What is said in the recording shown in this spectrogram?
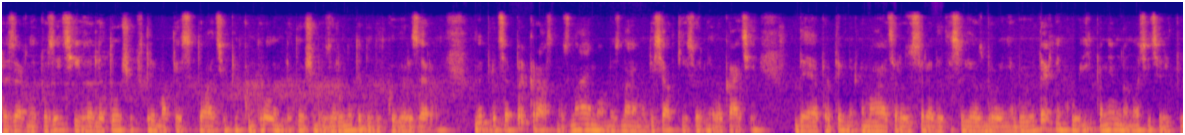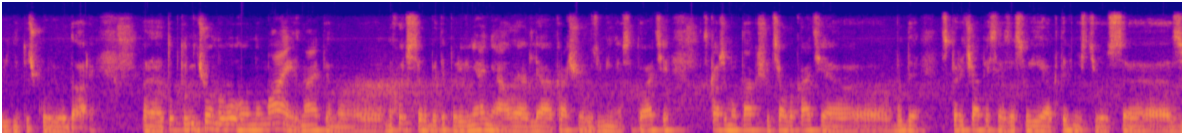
резервні позиції для того, щоб втримати ситуацію під контролем, для того, щоб розгорнути додаткові резерви. Ми про це прекрасно знаємо. Ми знаємо десятки і сотні локацій, де противник намагається розосередити своє озброєння бойову техніку, і по ним наносяться відповідні точкові удари. Е, Тобто нічого нового немає. Знаєте, ну не хочеться робити порівняння, але для кращого розуміння ситуації скажемо так, що ця локація е, буде сперечатися за своєю активністю з, е, з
